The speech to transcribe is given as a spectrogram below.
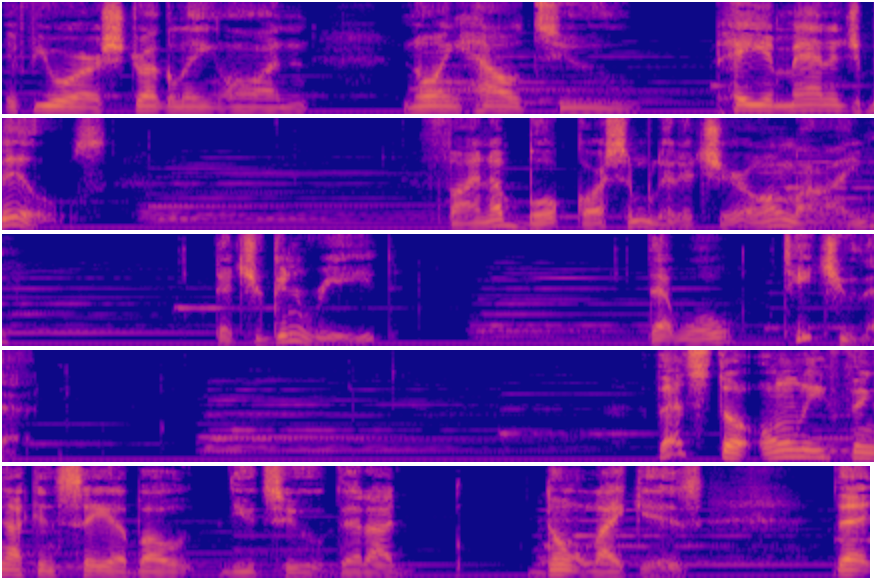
if you are struggling on knowing how to pay and manage bills, find a book or some literature online that you can read that will teach you that. That's the only thing I can say about YouTube that I don't like is that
